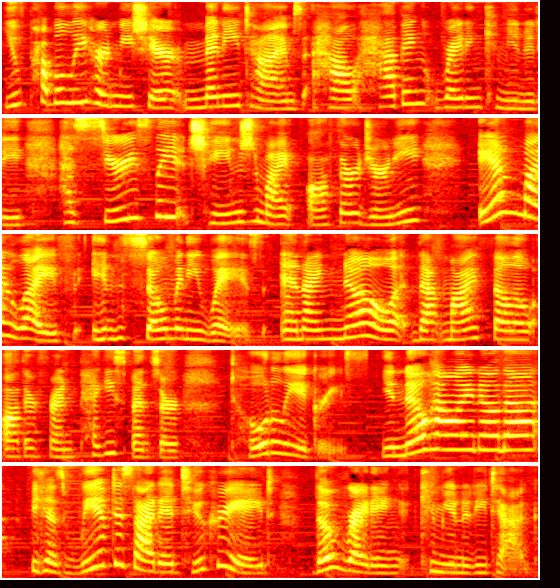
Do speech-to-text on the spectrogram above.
you've probably heard me share many times how having writing community has seriously changed my author journey and my life in so many ways. And I know that my fellow author friend Peggy Spencer totally agrees. You know how I know that? Because we have decided to create the writing community tag.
